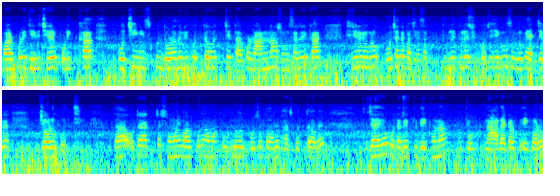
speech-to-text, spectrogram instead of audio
বার করে যেহেতু ছেলের পরীক্ষা, কোচিং, স্কুল দৌড়াদৌড়ি করতে হচ্ছে, তারপর রান্না, সংসারের কাজ সেই জন্য আমি ওগুলো গোছাতে পারছি না। সব তুলে তুলে শুকোচ্ছে যেগুলো, সেগুলোকে এক জায়গায় জড়ো করছি। তা ওটা একটা সময় বার করে আমাকে ওগুলো গোছাতে হবে, ভাজ করতে হবে। তো যাই হোক, ওটাকে একটু দেখো না না দেখার এ করো।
